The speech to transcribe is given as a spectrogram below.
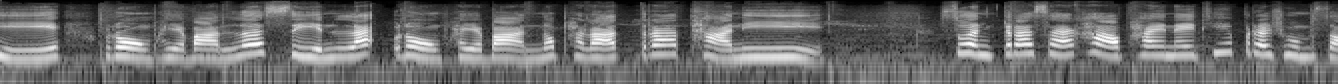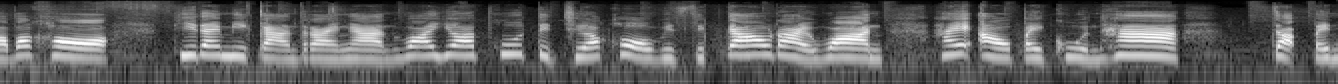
ถี โรงพยาบาลเลิศศิลป์และโรงพยาบาลนพรัตน์ราชธานีส่วนกระแสข่าวภายในที่ประชุมสบคที่ได้มีการรายงานว่ายอดผู้ติดเชื้อโควิด -19 รายวัน ให้เอาไปคูณ 5 จะเป็น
